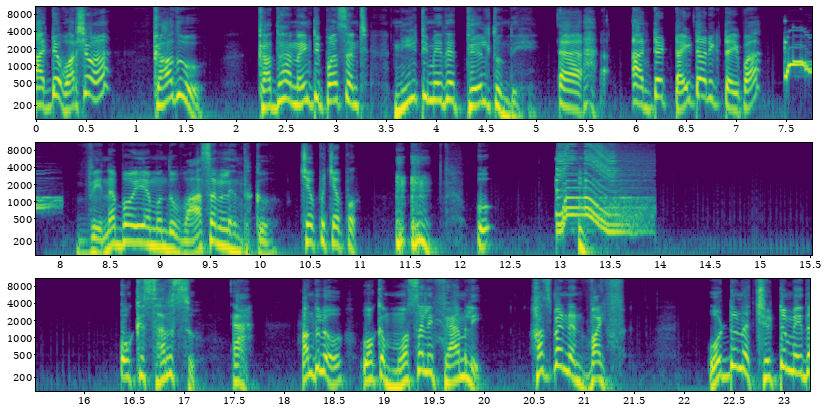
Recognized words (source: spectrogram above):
అంటే వర్షమా? కాదు కథ నైంటీ పర్సెంట్ నీటి మీదే తేలుతుంది. ఆ, అంటే టైటానిక్ టైపా? వినబోయే ముందు వాసనలెందుకు? చెప్పు చెప్పు. ఒక సరస్సు. ఆ, అందులో ఒక మొసలి ఫ్యామిలీ హస్బెండ్ అండ్ వైఫ్. ఒడ్డున చెట్టు మీద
